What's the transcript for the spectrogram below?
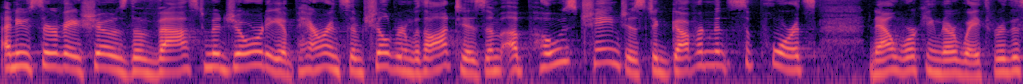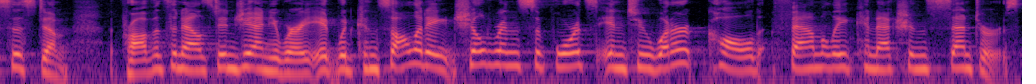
A new survey shows the vast majority of parents of children with autism oppose changes to government supports now working their way through the system. The province announced in January it would consolidate children's supports into what are called family connection centers.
